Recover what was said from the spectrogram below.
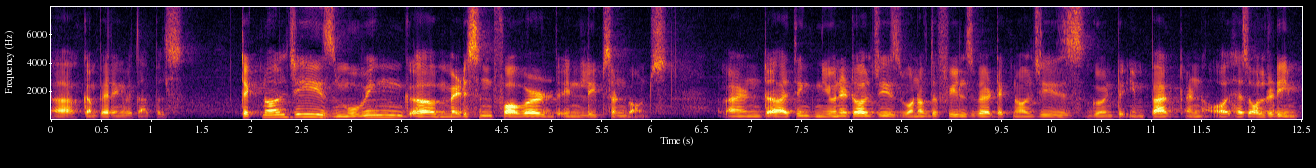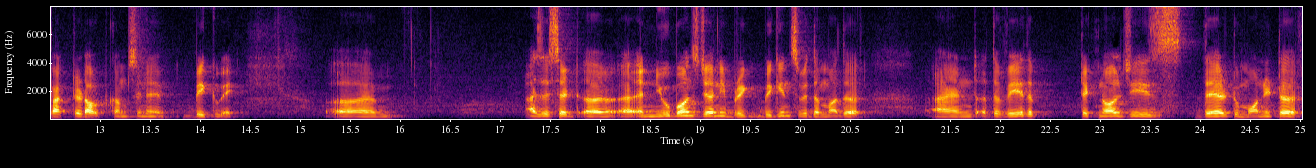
uh, comparing with apples. Technology is moving uh, medicine forward in leaps and bounds. And uh, I think neonatology is one of the fields where technology is going to impact and has already impacted outcomes in a big way. Um, as I said, uh, a newborn's journey begins with the mother, and the way the technology is there to monitor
